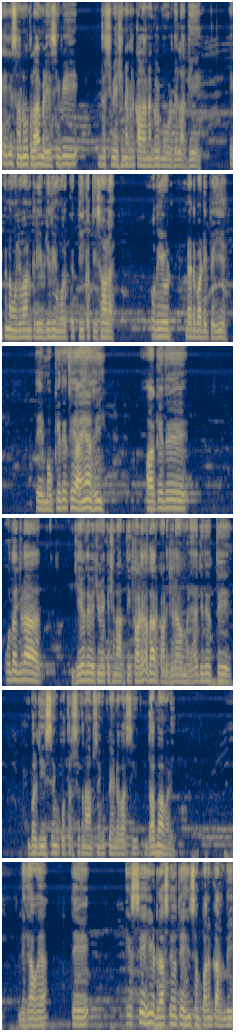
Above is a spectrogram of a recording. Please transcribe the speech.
ਇਹ ਜੀ ਸਾਨੂੰ ਇਤਲਾਹ ਮਿਲੀ ਸੀ ਵੀ ਦਸ਼ਮੇਸ਼ ਨਗਰ ਕਾਲਾ ਨੰਗਲ ਮੋੜ ਦੇ ਲਾਗੇ ਇੱਕ ਨੌਜਵਾਨ ਕਰੀਬ ਜਿਹਦੀ ਉਮਰ 30 31 ਸਾਲ ਹੈ, ਉਹਦੀ ਡੈੱਡ ਬਾਡੀ ਪਈ ਹੈ ਤੇ ਮੌਕੇ ਤੇ ਇੱਥੇ ਆਏ ਆ ਅਸੀਂ, ਆ ਕੇ ਤੇ ਉਹਦਾ ਜਿਹੜਾ ਜੇਬ ਦੇ ਵਿੱਚੋਂ ਇੱਕ ਸ਼ਨਾਖਤੀ ਕਾਰਡ, ਆਧਾਰ ਕਾਰਡ ਜਿਹੜਾ ਉਹ ਮਿਲਿਆ, ਜਿਹਦੇ ਉੱਤੇ ਬਲਜੀਤ ਸਿੰਘ ਪੁੱਤਰ ਸਤਨਾਮ ਸਿੰਘ ਪਿੰਡ ਵਾਸੀ ਦਾਭਾ ਵਾਲੀ ਲਿਖਿਆ ਹੋਇਆ ਤੇ ਇਸੇ ਹੀ ਐਡਰੈਸ ਦੇ ਉੱਤੇ ਅਸੀਂ ਸੰਪਰਕ ਕਰਨ ਦੀ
